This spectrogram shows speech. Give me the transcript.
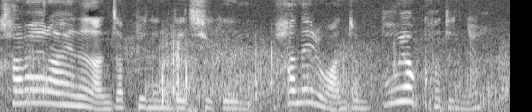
카메라에는 안 잡히는데 지금 하늘이 완전 뿌옇거든요.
